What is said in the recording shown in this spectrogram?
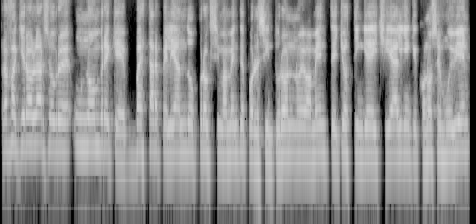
Rafa, quiero hablar sobre un hombre que va a estar peleando próximamente por el cinturón nuevamente, Justin Gage, y alguien que conoces muy bien,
